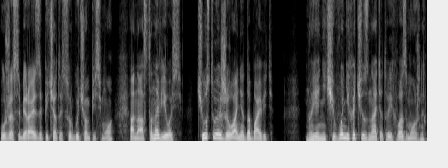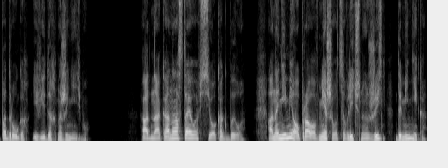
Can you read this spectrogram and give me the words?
Уже собираясь запечатать сургучом письмо, она остановилась, чувствуя желание добавить. Но я ничего не хочу знать о твоих возможных подругах и видах на женитьбу. Однако она оставила все, как было. Она не имела права вмешиваться в личную жизнь Доминика.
